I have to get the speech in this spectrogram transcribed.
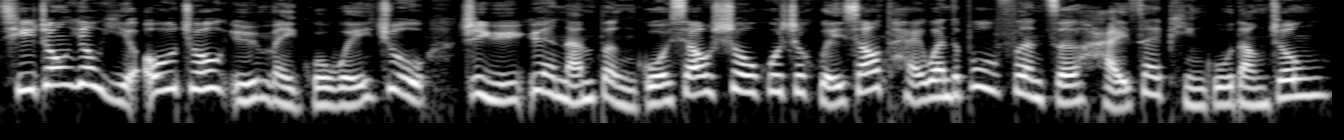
其中又以欧洲与美国为主。至于越南本国销售或是回销台湾的部分，则还在评估当中。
